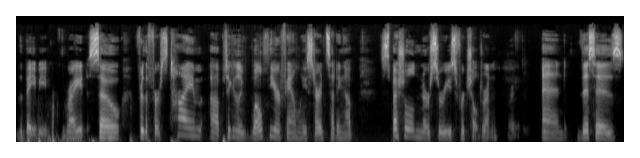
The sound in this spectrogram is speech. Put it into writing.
the baby, right? So, for the first time, uh, particularly wealthier families started setting up special nurseries for children. Right. And this is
